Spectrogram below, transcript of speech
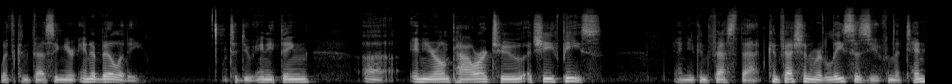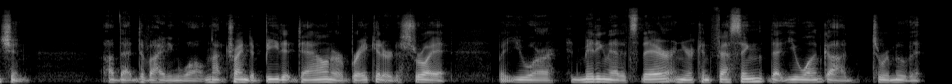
with confessing your inability to do anything uh, in your own power to achieve peace. And you confess that. Confession releases you from the tension of that dividing wall, not trying to beat it down or break it or destroy it, but you are admitting that it's there and you're confessing that you want God to remove it.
